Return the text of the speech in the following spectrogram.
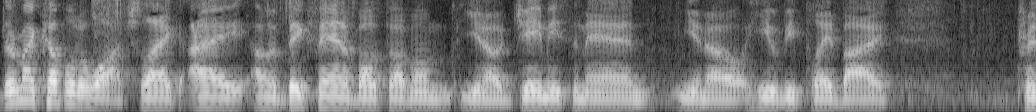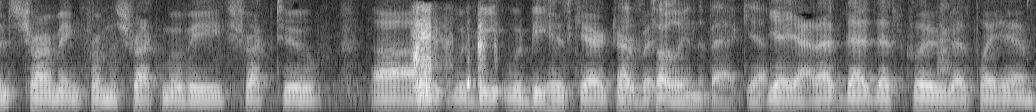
they're my couple to watch. Like I, I'm a big fan of both of them. You know, Jamie's the man. You know, he would be played by Prince Charming from the Shrek movie, Shrek Two. Uh, would be would be his character. That's but totally in the back. Yeah. yeah, yeah, that, that that's clear who guys play him.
